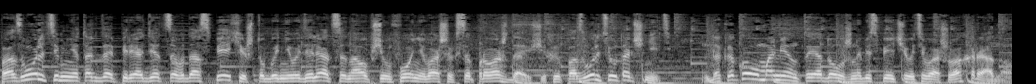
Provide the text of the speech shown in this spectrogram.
Позвольте мне тогда переодеться в доспехи, чтобы не выделяться на общем фоне ваших сопровождающих, и позвольте уточнить, до какого момента я должен обеспечивать вашу охрану?»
